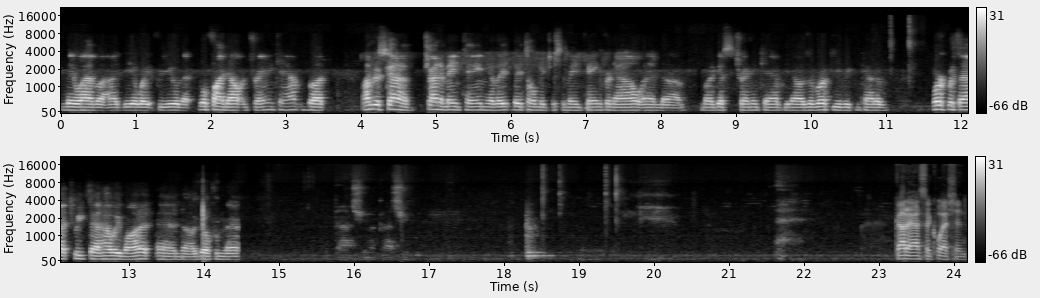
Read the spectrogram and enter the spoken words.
they will have an ideal weight for you that we'll find out in training camp, but I'm just kind of trying to maintain. You know, they, they told me just to maintain for now, and uh, when I guess to training camp, you know, as a rookie, we can kind of work with that, tweak that how we want it, and uh, go from there. Got you. Got you. Got to ask a question.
